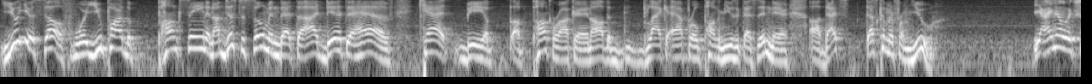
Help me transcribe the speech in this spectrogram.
you yourself were you part of the punk scene? And I'm just assuming that the idea to have Kat be a, a punk rocker and all the black Afro punk music that's in there, uh, that's that's coming from you. Yeah, I know it's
